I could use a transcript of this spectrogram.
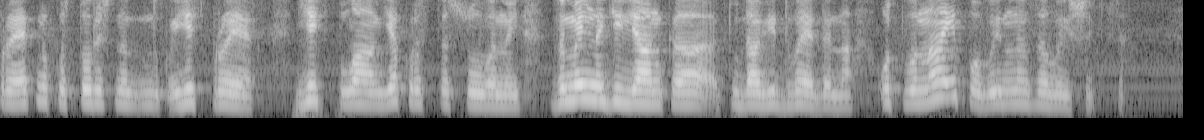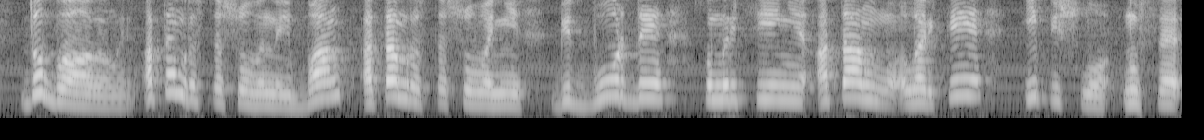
проєктно-кошторисна є проєкт, є план, як розташований, земельна ділянка туди відведена. От вона і повинна залишитися. Добавили, а там розташований банк, а там розташовані бідборди комерційні, а там ларьки і пішло. Ну, все,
